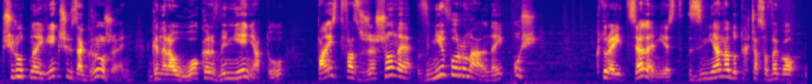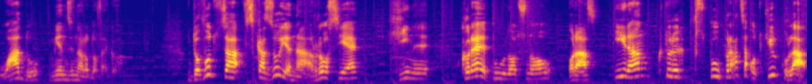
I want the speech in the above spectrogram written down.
Wśród największych zagrożeń generał Walker wymienia tu państwa zrzeszone w nieformalnej osi, której celem jest zmiana dotychczasowego ładu międzynarodowego. Dowódca wskazuje na Rosję, Chiny, Koreę Północną oraz Iran, których współpraca od kilku lat,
